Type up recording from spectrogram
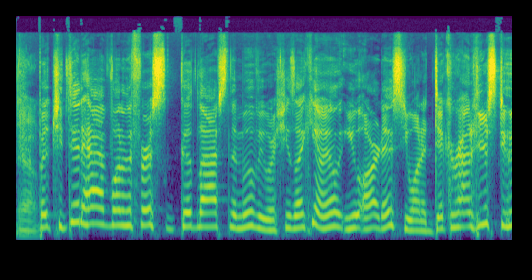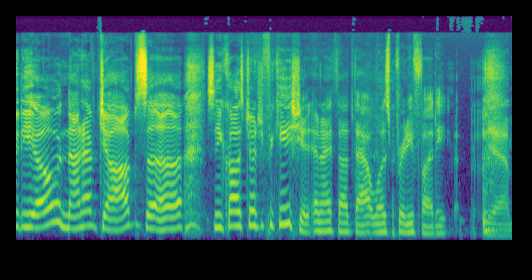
Yeah. But she did have one of the first good laughs in the movie where she's like, you know, you artists, you want to dick around in your studio and not have jobs, uh, so you cause gentrification. And I thought that was pretty funny. Yeah.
